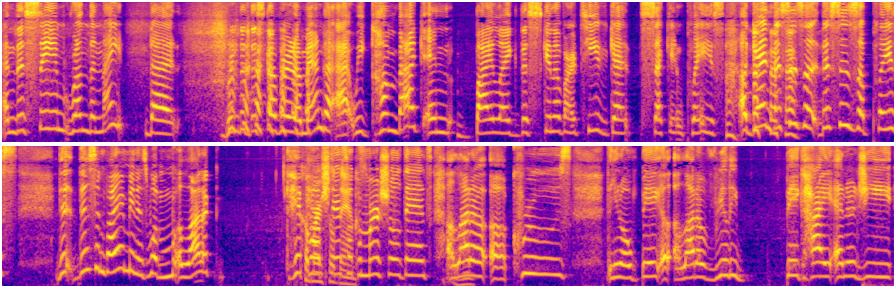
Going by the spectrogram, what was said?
And this same run the night that Brenda discovered Amanda at, we come back and by like the skin of our teeth get second place. Again, this is a this is a place. Th- this environment is what m- a lot of hip hop Commercial dance, or commercial dance, a lot of uh, crews, you know, big, a, a lot of really big, high energy,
